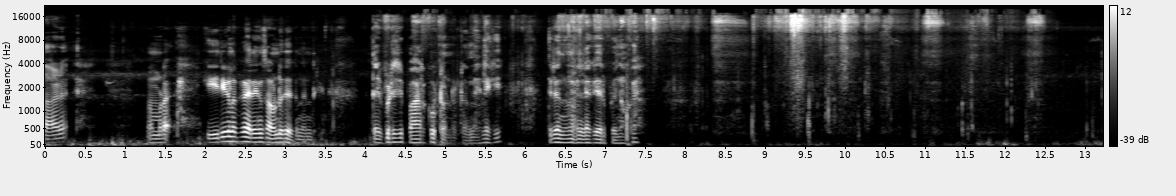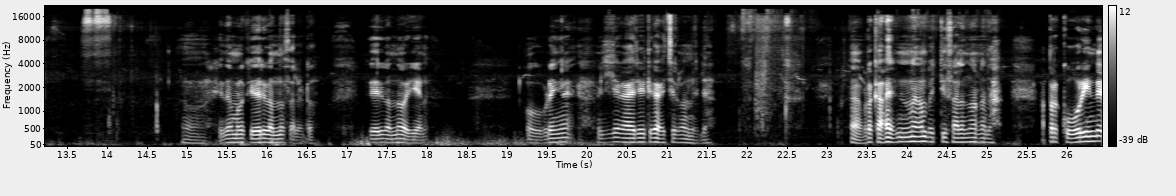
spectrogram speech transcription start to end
താഴെ നമ്മുടെ കീരികളൊക്കെ കരയുന്ന സൗണ്ട് കേൾക്കുന്നുണ്ട്. ഇതെവിടെ ഒരു പാർക്കൂട്ടുണ്ട് കേട്ടോ മേലേക്ക്. ഇതിലൊന്ന് നല്ല കയറിപ്പോയി നോക്കാം. ആ ഇത് നമ്മൾ കയറി വന്ന സ്ഥലം കേട്ടോ കയറി വന്ന വഴിയാണ്. ഓ ഇവിടെ ഇങ്ങനെ വലിയ കാര്യമായിട്ട് കാഴ്ചകളൊന്നുമില്ല. ആ ഇവിടെ കാണാൻ പറ്റിയ സ്ഥലം എന്ന് പറഞ്ഞതാ. അപ്പുറം കോറീന്റെ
